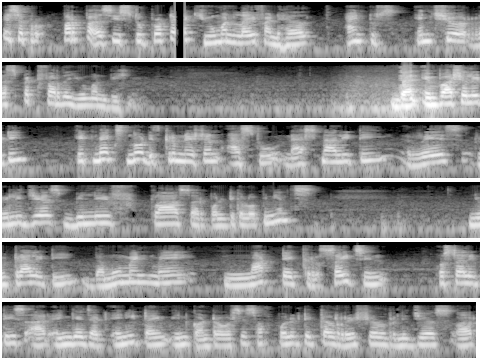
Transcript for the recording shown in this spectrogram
its purpose is to protect human life and health and to ensure respect for the human being. Then impartiality, it makes no discrimination as to nationality, race, religious belief, class or political opinions. Neutrality, the movement may not take sides in hostilities or engage at any time in controversies of political, racial, religious or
